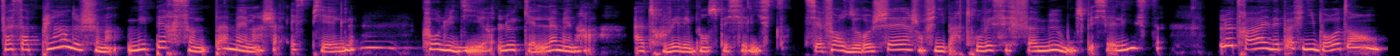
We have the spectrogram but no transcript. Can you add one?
face à plein de chemins, mais personne, pas même un chat espiègle, pour lui dire lequel l'amènera à trouver les bons spécialistes. Si à force de recherche, on finit par trouver ces fameux bons spécialistes, le travail n'est pas fini pour autant.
